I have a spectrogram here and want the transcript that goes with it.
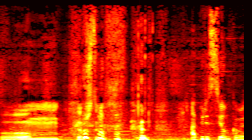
ом». Потому что А перед съемками,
